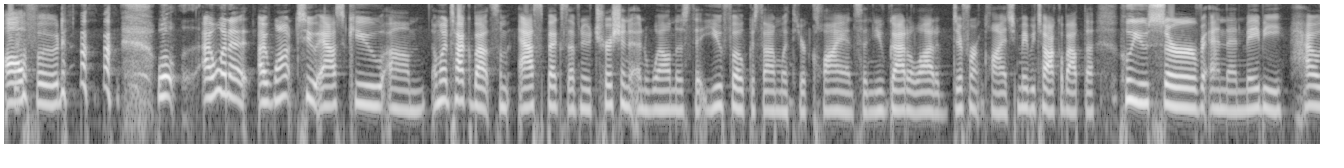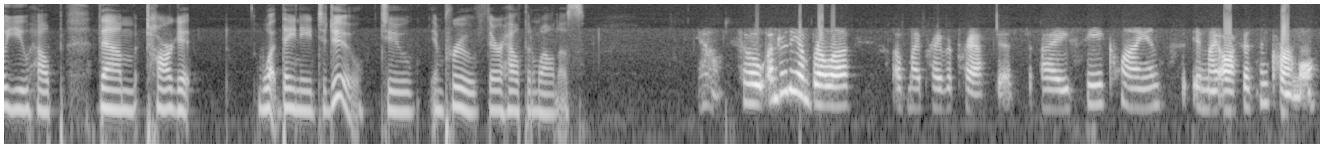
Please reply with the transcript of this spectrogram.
all food. well, I want to I want to ask you. Um, I want to talk about some aspects of nutrition and wellness that you focus on with your clients, and you've got a lot of different clients. Maybe talk about the who you serve, and then maybe how you help them target what they need to do to improve their health and wellness. Yeah. So under the umbrella of my private practice, I see clients in my office in Carmel.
